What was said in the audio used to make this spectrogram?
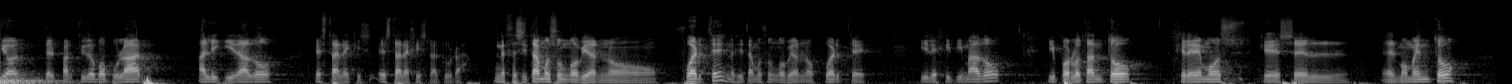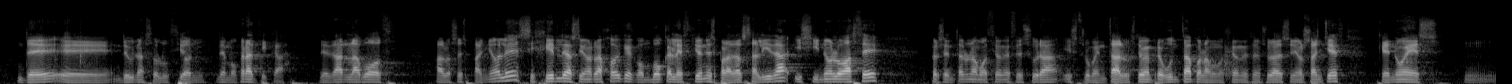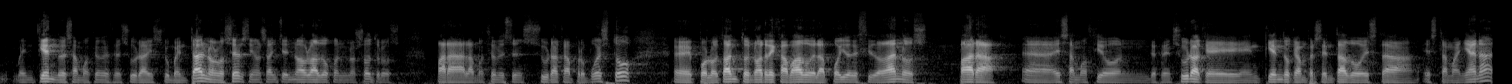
del Partido Popular ha liquidado esta, esta legislatura. Necesitamos un gobierno fuerte, necesitamos un gobierno fuerte y legitimado y, por lo tanto, creemos que es el, momento de, de, una solución democrática, de dar la voz a los españoles, exigirle al señor Rajoy que convoque elecciones para dar salida y, si no lo hace, presentar una moción de censura instrumental. Usted me pregunta por la moción de censura del señor Sánchez, que no es entiendo esa moción de censura instrumental, no lo sé, el señor Sánchez no ha hablado con nosotros para la moción de censura que ha propuesto, eh, por lo tanto no ha recabado el apoyo de Ciudadanos para eh, esa moción de censura que entiendo que han presentado esta, esta mañana.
